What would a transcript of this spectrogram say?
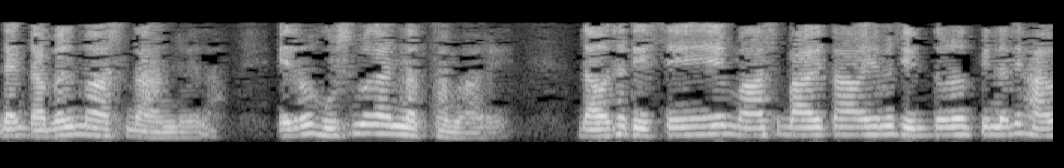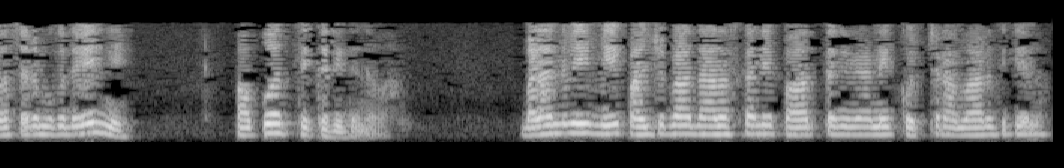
දැන් ඩබල් මාස් දාන්න වෙලා. ඒතර හුස්ම ගන්නත් අමාරුයි. දවස් 30 මාස් භාවිතාව එහෙම සිද්ධ වුණොත් පින්නදී හවසට මොකද වෙන්නේ? පපුවත් එක්ක රිදෙනවා. බලන්න මේ මේ පංච පාදානස්කන්ධේ පවත්වාගෙන යන්නේ කොච්චර අමාරුද කියලා.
